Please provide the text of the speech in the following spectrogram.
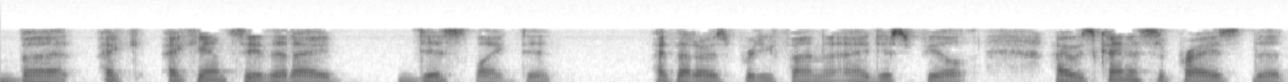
But I, I can't say that I disliked it. I thought it was pretty fun. I just feel I was kind of surprised that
